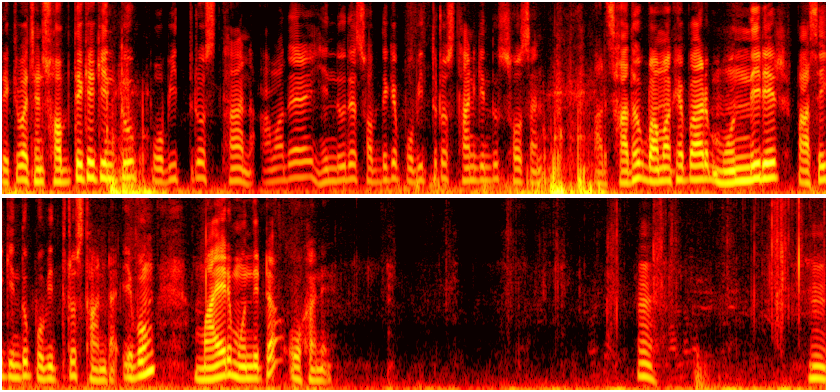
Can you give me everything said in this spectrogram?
দেখতে পাচ্ছেন সব থেকে কিন্তু পবিত্র স্থান, আমাদের হিন্দুদের সব থেকে পবিত্র স্থান কিন্তু শ্মশান। আর সাধক বামাখেপার মন্দিরের পাশেই কিন্তু পবিত্র স্থানটা এবং মায়ের মন্দিরটা ওখানে। হুম হুম।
